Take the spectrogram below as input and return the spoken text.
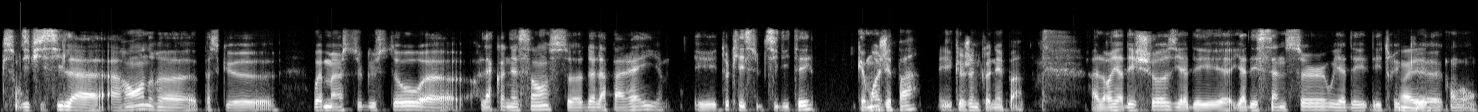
qui sont difficiles à, à rendre parce que Webmaster Gusto a la connaissance de l'appareil et toutes les subtilités que moi j'ai pas et que je ne connais pas. Alors il y a des choses, il y a des il y a des sensors où il y a des, des trucs euh, qu'on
